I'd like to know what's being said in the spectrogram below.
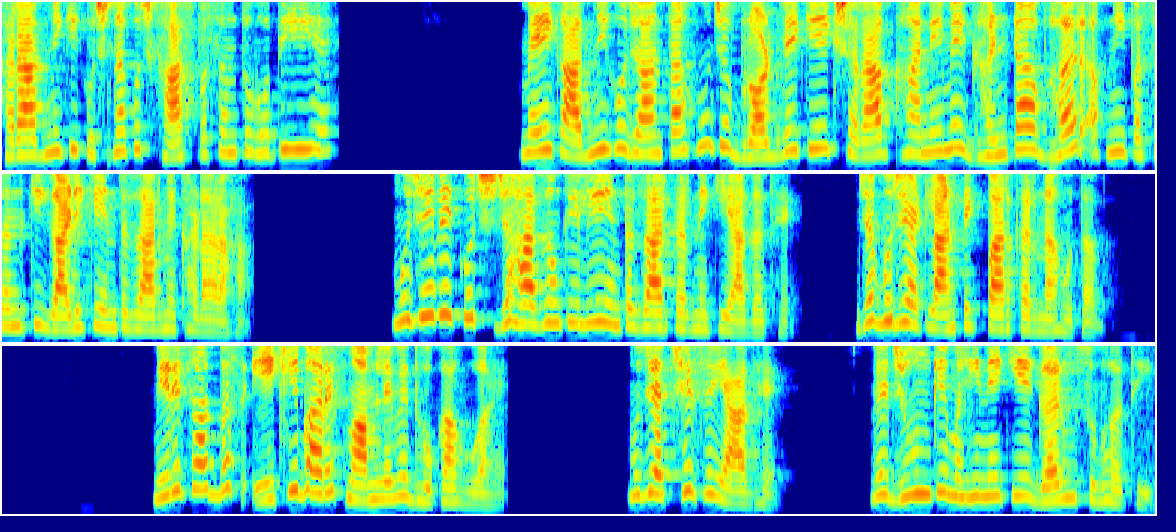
हर आदमी की कुछ ना कुछ खास पसंद तो होती ही है। मैं एक आदमी को जानता हूँ जो ब्रॉडवे के एक शराब खाने में घंटा भर अपनी पसंद की गाड़ी के इंतज़ार में खड़ा रहा। मुझे भी कुछ जहाजों के लिए इंतज़ार करने की आदत है, जब मुझे अटलांटिक पार करना हो तब। मेरे साथ बस एक ही बार इस मामले में धोखा हुआ है। मुझे अच्छे से याद है, वह जून के महीने की एक गर्म सुबह थी।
